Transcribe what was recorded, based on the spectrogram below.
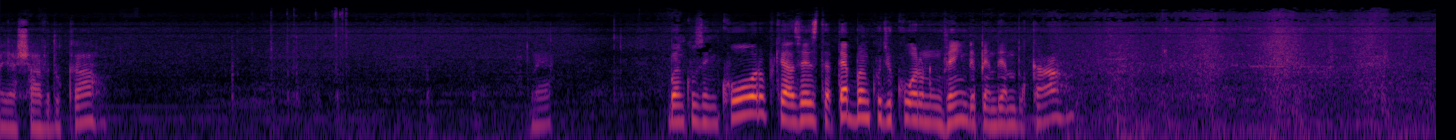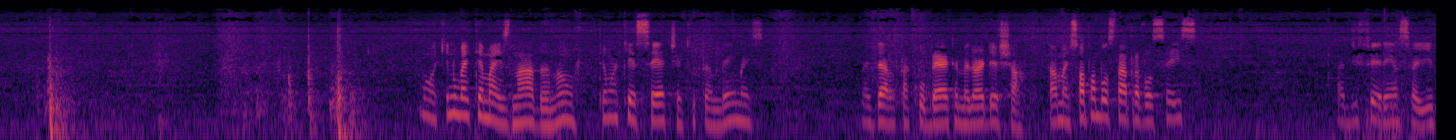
Aí a chave do carro. Né? Bancos em couro, porque às vezes até banco de couro não vem, dependendo do carro. Bom, aqui não vai ter mais nada, não. Tem uma Q7 aqui também, mas... Mas ela tá coberta, é melhor deixar, tá? Mas só para mostrar para vocês a diferença aí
